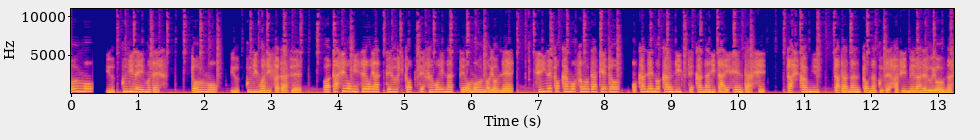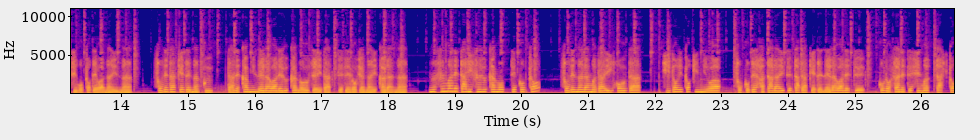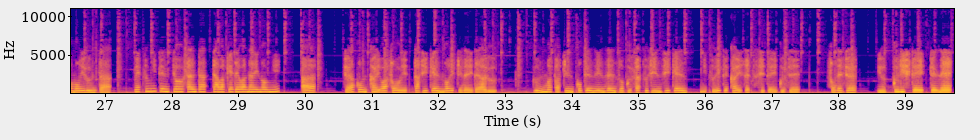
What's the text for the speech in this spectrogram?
どうも、ゆっくりレ夢ムです。どうも、ゆっくりマリサだぜ。私お店をやってる人ってすごいなって思うのよね。仕入れとかもそうだけど、お金の管理ってかなり大変だし。確かに、ただなんとなくで始められるような仕事ではないな。それだけでなく、誰かに狙われる可能性だってゼロじゃないからな。盗まれたりするかもってこと？それならまだいい方だ。ひどい時には、そこで働いてただけで狙われて、殺されてしまった人もいるんだ。別に店長さんだったわけではないのに？ああ。じゃあ今回はそういった事件の一例である。群馬パチンコ店員連続殺人事件について解説していくぜ。それじゃ、ゆっくりしていってね。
